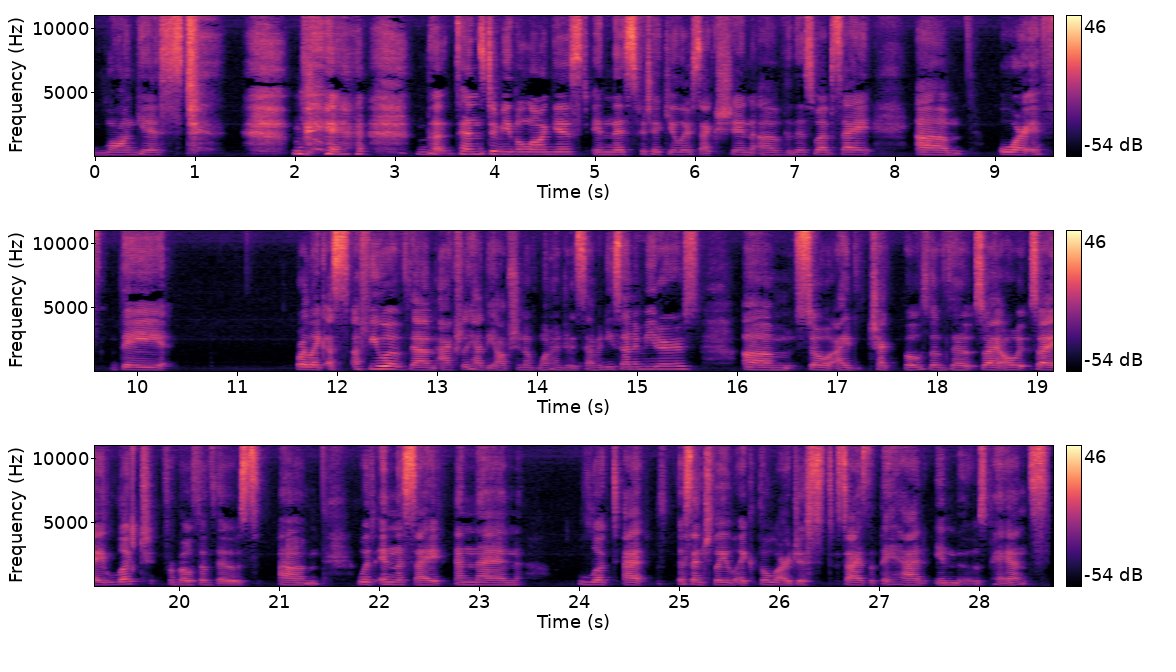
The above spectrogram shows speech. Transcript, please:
longest that tends to be the longest in this particular section of this website. Um, or if they, or like a, a, few of them actually had the option of 170 centimeters. Um, so I checked both of those. So I always, so I looked for both of those um, within the site and then looked at essentially like the largest size that they had in those pants.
